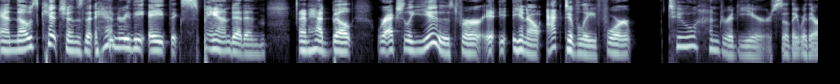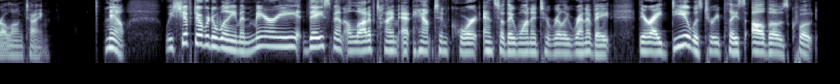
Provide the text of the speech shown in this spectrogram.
And those kitchens that Henry VIII expanded and and had built were actually used for you know actively for 200 years, so they were there a long time. Now, we shift over to William and Mary. They spent a lot of time at Hampton Court, and so they wanted to really renovate. Their idea was to replace all those, quote,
